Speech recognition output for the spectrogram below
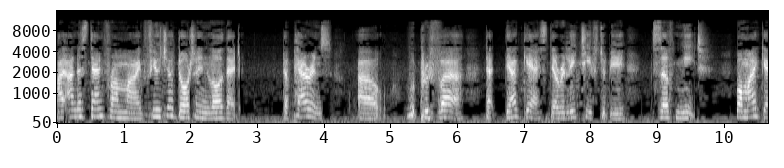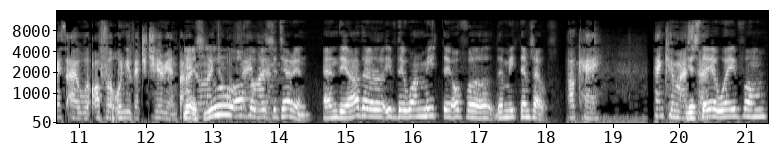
I understand from my future daughter-in-law that the parents uh, would prefer that their guests, their relatives, to be served meat. For my guests, I will offer only vegetarian. But I yes, like you to offer them. vegetarian, and the other, if they want meat, they offer the meat themselves. Okay. Thank you, Master. You stay away from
